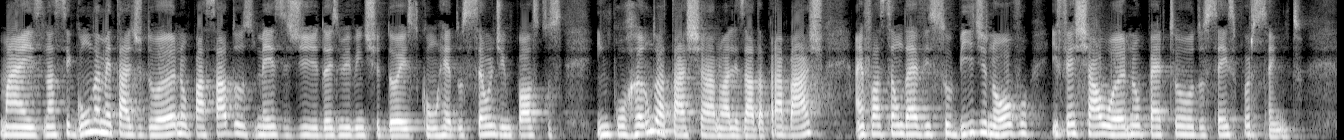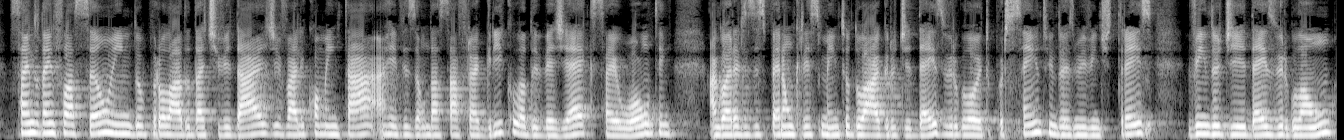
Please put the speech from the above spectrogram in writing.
mas na segunda metade do ano, passados os meses de 2022, com redução de impostos empurrando a taxa anualizada para baixo, a inflação deve subir de novo e fechar o ano perto dos 6%. Saindo da inflação e indo para o lado da atividade, vale comentar a revisão da safra agrícola do IBGE, que saiu ontem. Agora eles esperam um crescimento do agro de 10,8% em 2023, vindo de 10,1%,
